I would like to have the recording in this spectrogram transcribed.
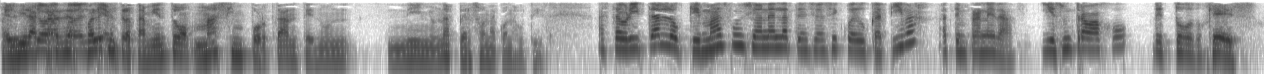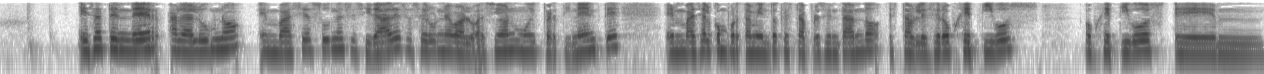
Elvira Cárdenas, ¿cuál es el tratamiento más importante en un niño, una persona con autismo? Hasta ahorita lo que más funciona es la atención psicoeducativa a temprana edad y es un trabajo de todos. ¿Qué es? Es atender al alumno en base a sus necesidades, hacer una evaluación muy pertinente, en base al comportamiento que está presentando, establecer objetivos, objetivos eh,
